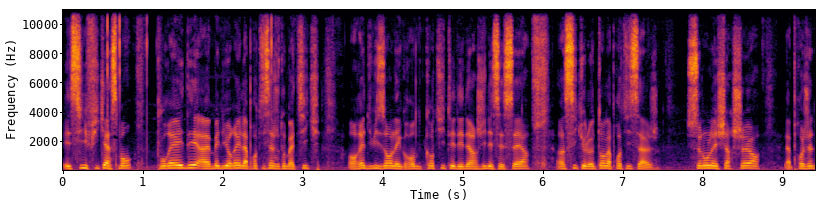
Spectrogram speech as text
et si efficacement pourrait aider à améliorer l'apprentissage automatique en réduisant les grandes quantités d'énergie nécessaires ainsi que le temps d'apprentissage. Selon les chercheurs, la prochaine,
